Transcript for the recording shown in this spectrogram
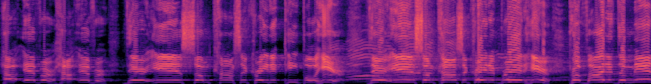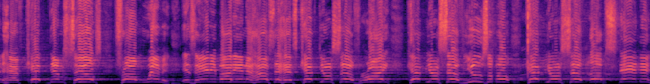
However, however, there is some consecrated people here. There is some consecrated bread here, provided the men have kept themselves from women. Is there anybody in the house that has kept yourself right, kept yourself usable, kept yourself upstanding,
